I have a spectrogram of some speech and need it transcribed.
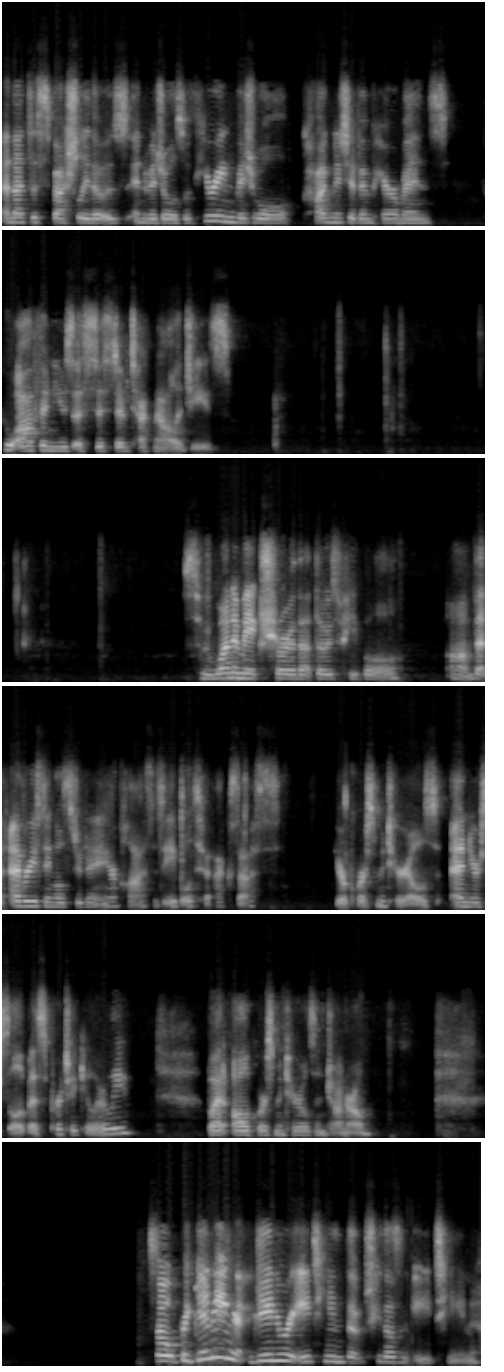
And that's especially those individuals with hearing, visual, cognitive impairments who often use assistive technologies. So we want to make sure that those people, um, that every single student in your class is able to access your course materials and your syllabus particularly, but all course materials in general. So beginning January 18th of 2018,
